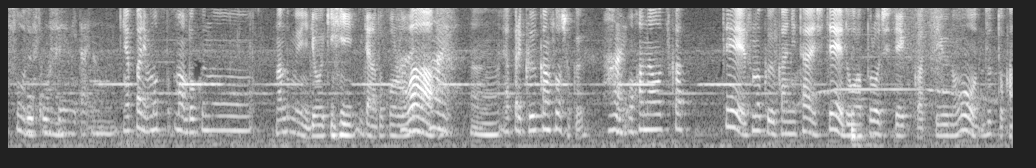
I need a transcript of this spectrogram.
方向性みたいな、うん。やっぱりもっと、まあ、僕の何度も言うように領域 みたいなところは、はいうんやっぱり空間装飾、はい。お花を使ってその空間に対してどうアプローチしていくかっていうのをずっと考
